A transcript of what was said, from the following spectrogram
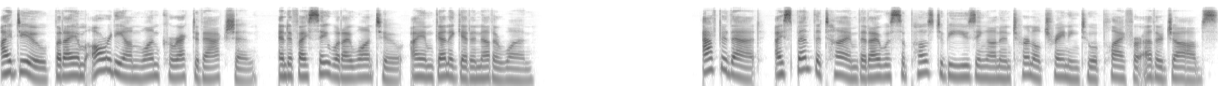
I do, but I am already on one corrective action, and if I say what I want to, I am gonna get another one. After that, I spent the time that I was supposed to be using on internal training to apply for other jobs.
